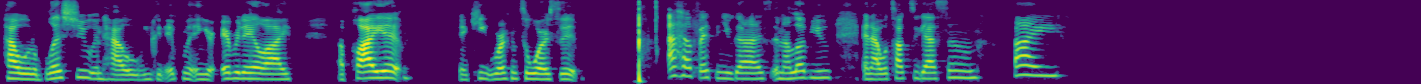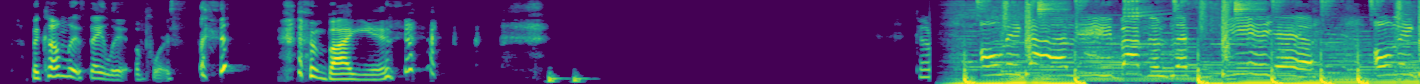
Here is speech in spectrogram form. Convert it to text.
how it'll bless you and how you can implement in your everyday life. Apply it and keep working towards it I have faith in you guys and I love you. And I will talk to you guys soon. Bye. Become lit, stay lit, of course. Bye again. Only God and yeah. Only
